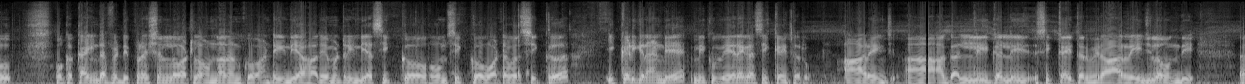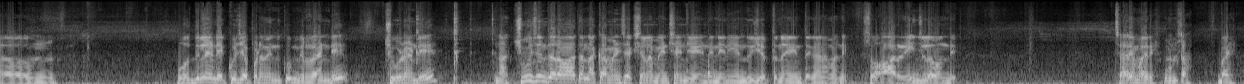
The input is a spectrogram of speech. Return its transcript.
ఒక కైండ్ ఆఫ్ డిప్రెషన్లో అట్లా ఉన్నారనుకో. అంటే ఇండియా హార్ ఏమంటారు? ఇండియా సిక్కో హోమ్ సిక్కో వాట్ ఎవర్ సిక్ ఇక్కడికి రండి మీకు వేరేగా సిక్ అవుతారు ఆ రేంజ్ ఆ గల్లీ గల్లీ సిక్ అవుతారు మీరు ఆ రేంజ్లో ఉంది. వద్దులేండి ఎక్కువ చెప్పడం ఎందుకు? మీరు రండి చూడండి. నాకు చూసిన తర్వాత నా కమెంట్ సెక్షన్లో మెన్షన్ చేయండి. నేను ఎందుకు చెప్తున్నాను ఇంతగానమని. సో ఆ రేంజ్లో ఉంది. సరే మరి ఉంటా. బాయ్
